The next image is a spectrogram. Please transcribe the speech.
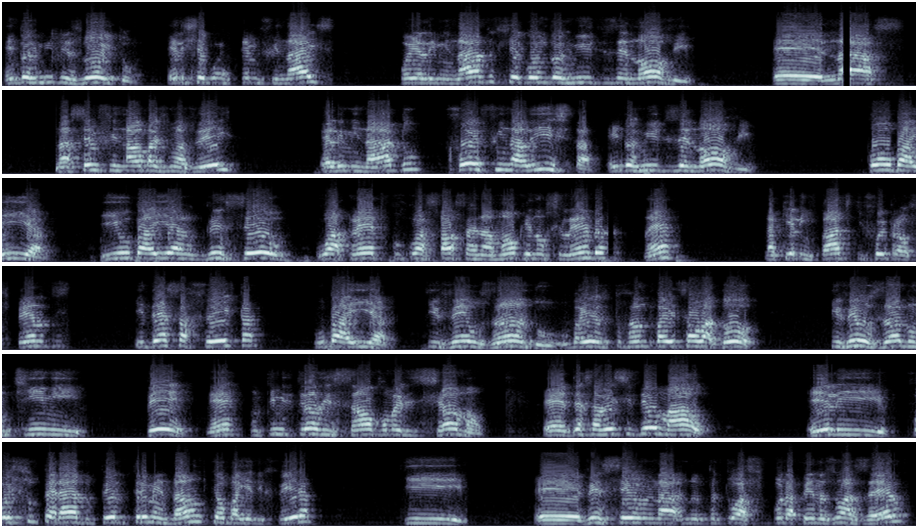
Em 2018, ele chegou às semifinais, foi eliminado. Chegou em 2019 é, nas, na semifinal mais uma vez, eliminado. Foi finalista em 2019 com o Bahia. E o Bahia venceu o Atlético com as falsas na mão, quem não se lembra, né? Naquele empate que foi para os pênaltis. E dessa feita, o Bahia, que vem usando, o Bahia, estou falando do Bahia de Salvador, que vem usando um time B, né, um time de transição, como eles chamam, é, dessa vez se deu mal. Ele foi superado pelo Tremendão, que é o Bahia de Feira, que é, venceu na, no, por apenas 1 a 0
